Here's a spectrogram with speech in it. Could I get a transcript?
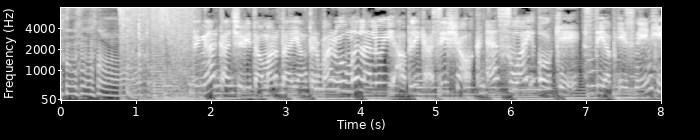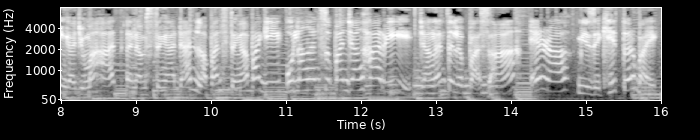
Dengarkan cerita Marta yang terbaru melalui aplikasi Shock. SYOK. Setiap Isnin hingga Jumaat, 6.30 dan 8.30 pagi. Ulangan sepanjang hari. Jangan terlepas ah. Era, music hit terbaik.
